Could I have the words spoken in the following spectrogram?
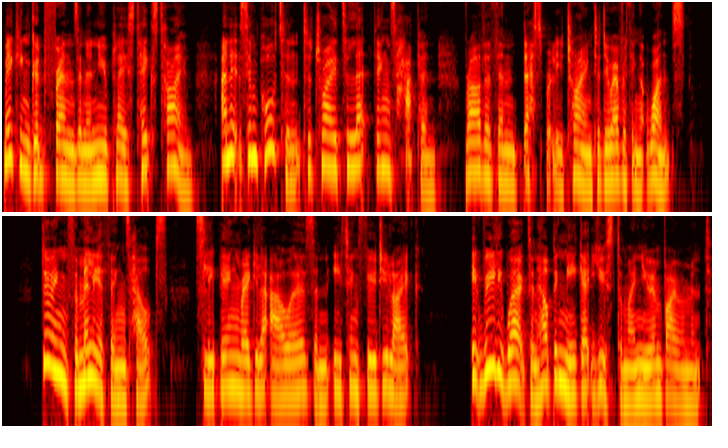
Making good friends in a new place takes time, and it's important to try to let things happen rather than desperately trying to do everything at once. Doing familiar things helps sleeping regular hours and eating food you like. It really worked in helping me get used to my new environment.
